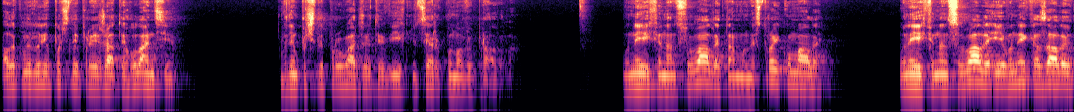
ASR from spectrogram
але коли до них почали приїжджати голландці, вони почали проваджувати в їхню церкву нові правила. Вони їх фінансували, там вони стройку мали. Вони їх фінансували, і вони казали,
